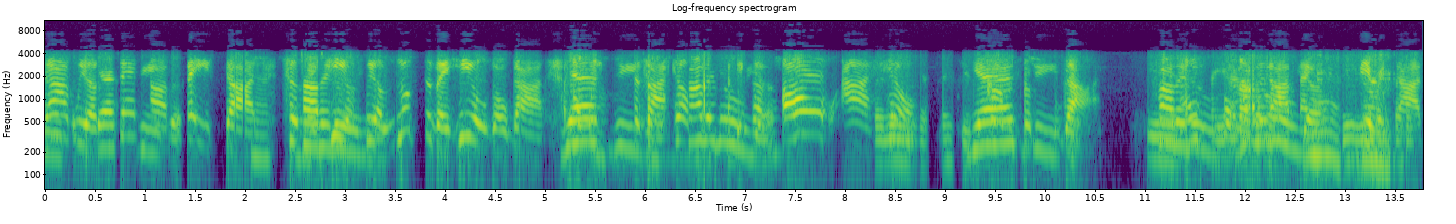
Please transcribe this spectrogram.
God, we'll set our face, God, to the hills. We'll look to the hills, oh God. Yes, Jesus. Our help, Hallelujah. Because all our help Yes, comes Jesus. God. Hallelujah. Oh, God, Hallelujah. Spirit, God,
